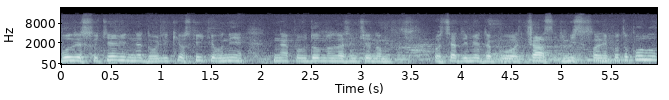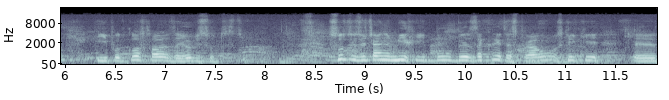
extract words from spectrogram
були суттєві недоліки, оскільки вони не повідомили належним чином оця Деміда про час і місце складення протоколу, і протокол склали за його відсутності. Суд, звичайно, міг і був би закрити справу, оскільки е,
